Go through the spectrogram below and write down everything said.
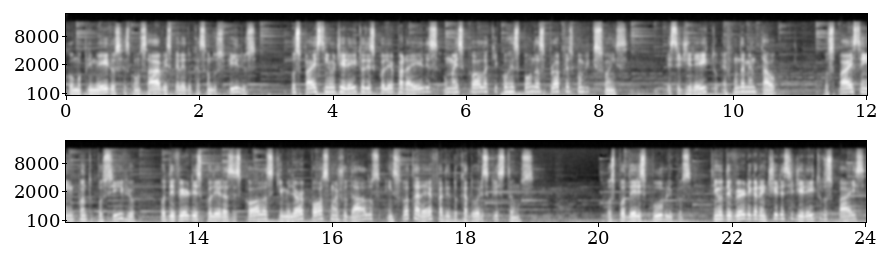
Como primeiros responsáveis pela educação dos filhos, os pais têm o direito de escolher para eles uma escola que corresponda às próprias convicções. Este direito é fundamental. Os pais têm, enquanto possível, o dever de escolher as escolas que melhor possam ajudá-los em sua tarefa de educadores cristãos. Os poderes públicos têm o dever de garantir esse direito dos pais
